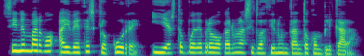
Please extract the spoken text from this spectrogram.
Sin embargo, hay veces que ocurre y esto puede provocar una situación un tanto complicada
